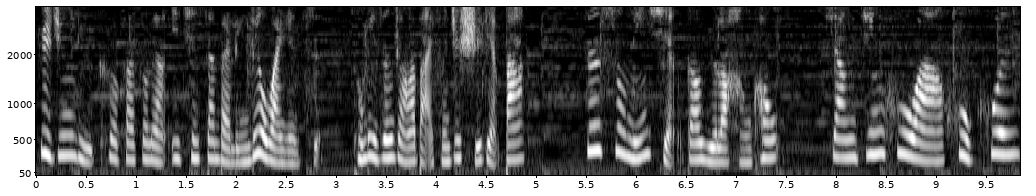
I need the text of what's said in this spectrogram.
日均旅客发送量1306万人次，同比增长了百分之十点八，增速明显高于了航空。像京沪啊、沪昆、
